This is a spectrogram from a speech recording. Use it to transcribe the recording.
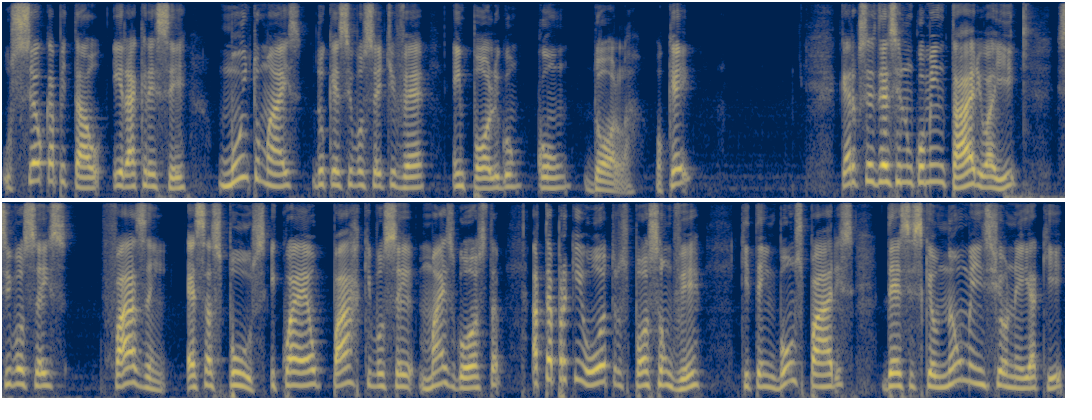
o seu capital irá crescer muito mais do que se você tiver em Polygon com dólar, ok? Quero que vocês deixem um comentário aí se vocês fazem essas pools e qual é o par que você mais gosta, até para que outros possam ver que tem bons pares desses que eu não mencionei aqui,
